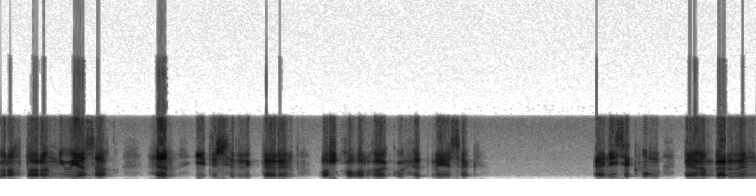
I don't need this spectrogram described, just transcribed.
гөнаһтарын юясаҡ һәм етешһеҙлектәрен башҡаларға күрһәтмәйәсәк. Ә нисек һуң Пәйғәмбәрҙең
